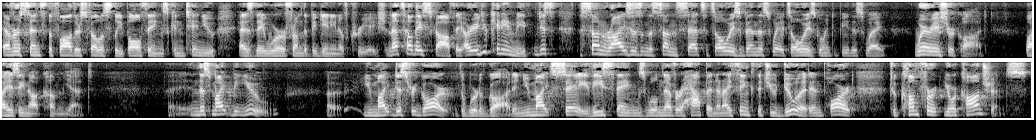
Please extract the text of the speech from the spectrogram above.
Ever since the fathers fell asleep, all things continue as they were from the beginning of creation. That's how they scoff. They, are you kidding me? Just the sun rises and the sun sets. It's always been this way. It's always going to be this way. Where is your God? Why has he not come yet? Uh, and this might be you. Uh, you might disregard the word of God and you might say these things will never happen. And I think that you do it in part to comfort your conscience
